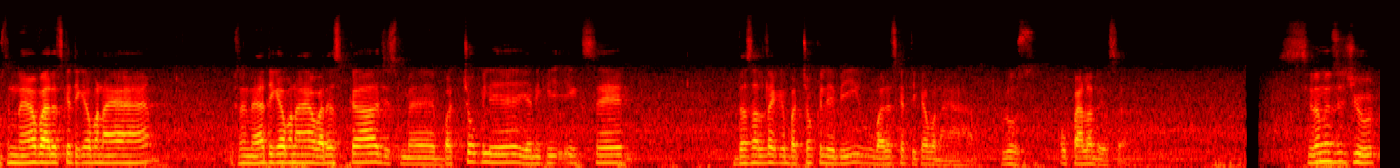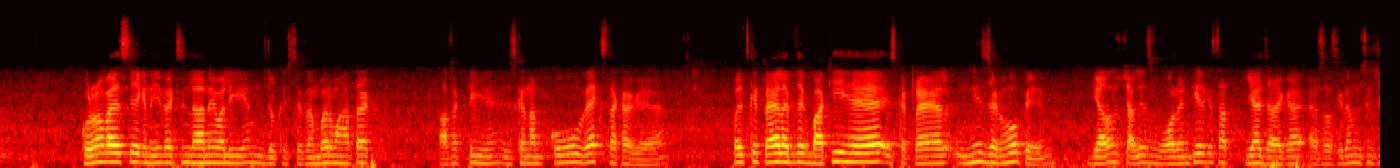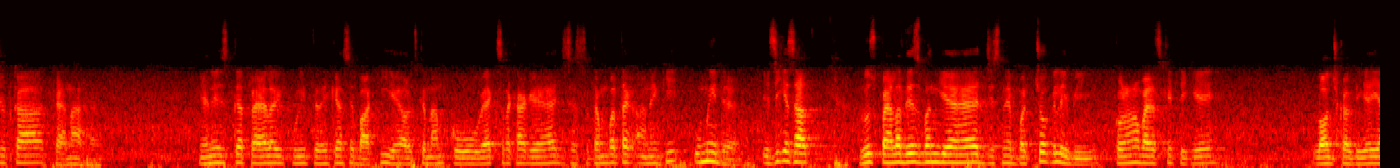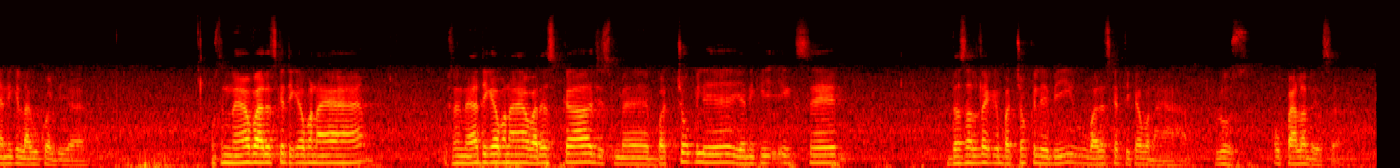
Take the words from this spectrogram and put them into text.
उसने नया वायरस का टीका बनाया है। उसने नया टीका बनाया है वायरस का, जिसमें बच्चों के लिए, यानी कि एक से दस साल तक के बच्चों के लिए भी वायरस का टीका बनाया है। रूस, वो पहला देश है। सीरम इंस्टीट्यूट कोरोना वायरस की एक नई वैक्सीन लाने वाली है, जो कि सितंबर माह तक आ सकती है। जिसका नाम कोवैक्स रखा गया है। पर इसका ट्रायल अभी तक बाकी है। इसका ट्रायल 19 जगहों पे 1140 वॉलंटियर के साथ किया जाएगा, ऐसा सीरम इंस्टीट्यूट का कहना है। यानी इसका ट्रायल अभी पूरी तरीके से बाकी है और इसका नाम कोवैक्स रखा गया है, जिसे सितंबर तक आने की उम्मीद है। इसी के साथ रूस पहला देश बन गया है, जिसने बच्चों के लिए भी कोरोना वायरस के टीके लॉन्च कर दिया है, यानी कि लागू कर दिया है। उसने नया वायरस का टीका बनाया है। उसने नया टीका बनाया है वायरस का, जिसमें बच्चों के लिए, यानी कि एक से दस साल तक के बच्चों के लिए भी वायरस का टीका बनाया है। रूस वो पहला देश है।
